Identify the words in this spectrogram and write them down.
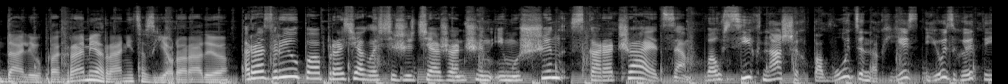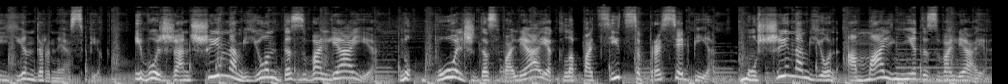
Далей у праграме раніца з еўрарадыё. Разрыў па працягласці жыцця жанчын і мужчын скарачаецца. Ва ўсіх нашых паводзінах есть ёсць гэты гендерны аспект. І вось жанчынам ён дазваляе, ну больш дазваляе клапаціцца пра сябе. Мужчынам ён амаль не дазваляе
